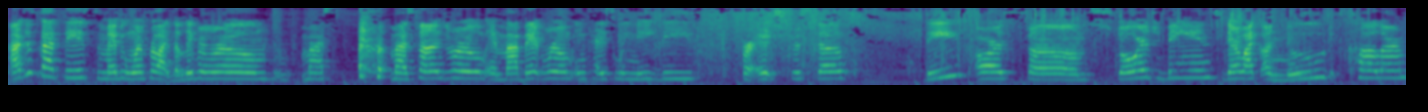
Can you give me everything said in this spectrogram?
I just got this, maybe one for like the living room, my, my son's room, and my bedroom in case we need these for extra stuff. These are some storage bins. They're like a nude color.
